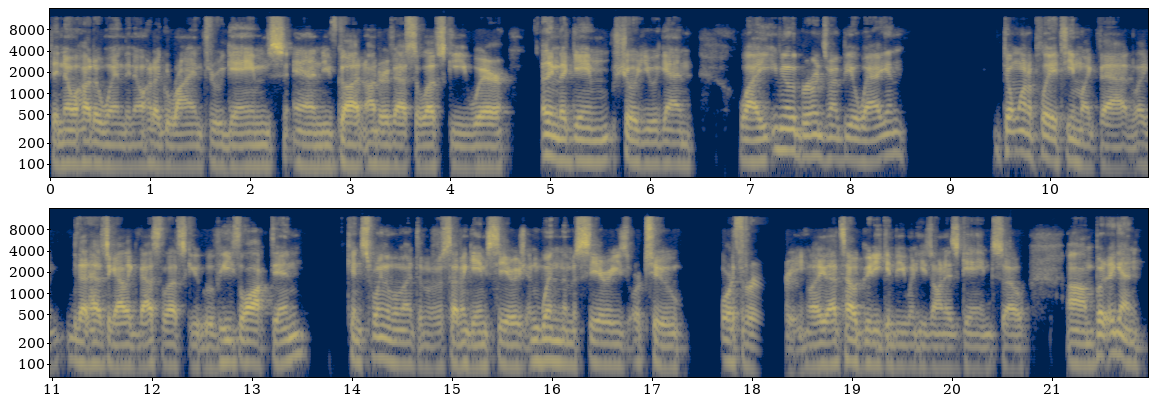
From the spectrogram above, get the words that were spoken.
They know how to win. They know how to grind through games. And you've got Andrei Vasilevskiy, where I think that game showed you again why, even though the Bruins might be a wagon, don't want to play a team like that, like that has a guy like Vasilevskiy, who if he's locked in, can swing the momentum of a seven game series and win them a series or two or three. Like that's how good he can be when he's on his game. So, um, but again,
